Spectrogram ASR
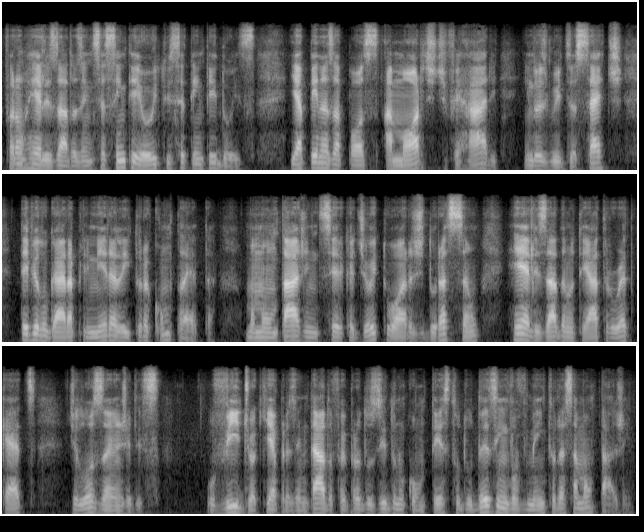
foram realizadas em 68 e 72, e apenas após a morte de Ferrari, em 2017, teve lugar a primeira leitura completa, uma montagem de cerca de oito horas de duração realizada no Teatro Red Cat de Los Angeles. O vídeo aqui apresentado foi produzido no contexto do desenvolvimento dessa montagem.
